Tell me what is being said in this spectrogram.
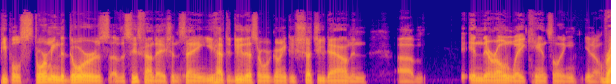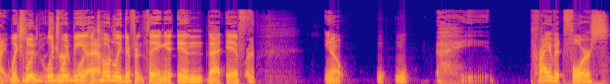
people storming the doors of the Seuss Foundation saying you have to do this or we're going to shut you down and um, in their own way canceling, you know, right? Which Seuss, would which would be a happened. totally different thing in that if right. You know. W- private force,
